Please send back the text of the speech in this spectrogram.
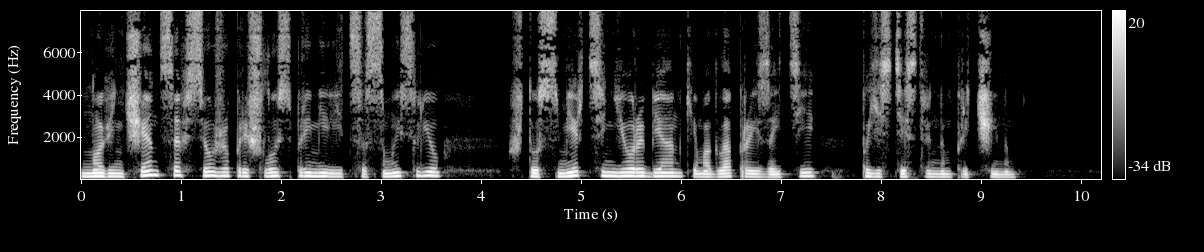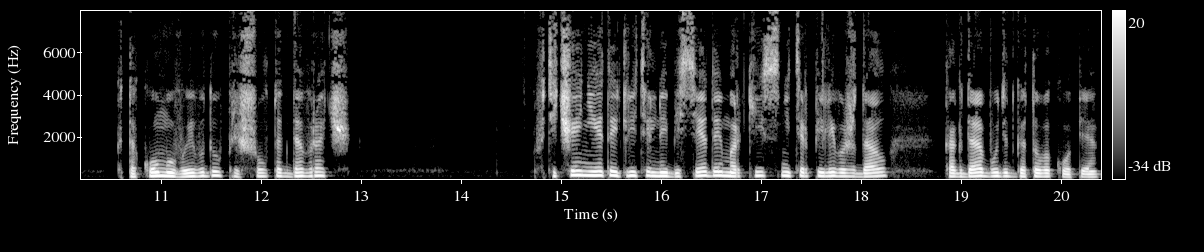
Но Винченцо все же пришлось примириться с мыслью, что смерть сеньора Бианки могла произойти по естественным причинам. К такому выводу пришел тогда врач. В течение этой длительной беседы маркиз нетерпеливо ждал, когда будет готова копия.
